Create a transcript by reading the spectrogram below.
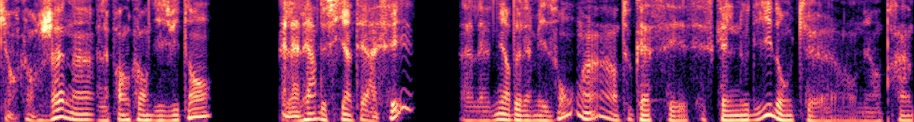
qui est encore jeune, hein. elle n'a pas encore 18 ans. Elle a l'air de s'y intéresser à l'avenir de la maison. Hein. En tout cas, c'est ce qu'elle nous dit. Donc, euh, on est en train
